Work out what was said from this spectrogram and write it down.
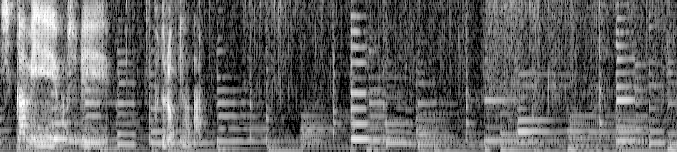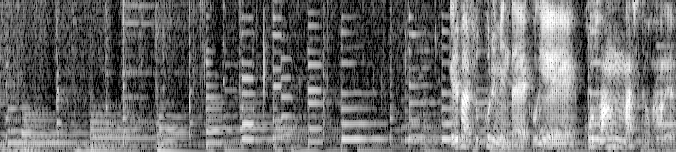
식감이 확실히 부드럽긴 하다 일반 슈크림인데 거기에 고소한 맛이 더 강해요.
